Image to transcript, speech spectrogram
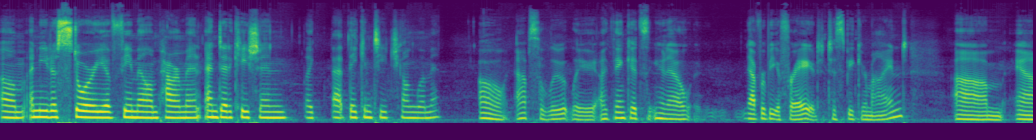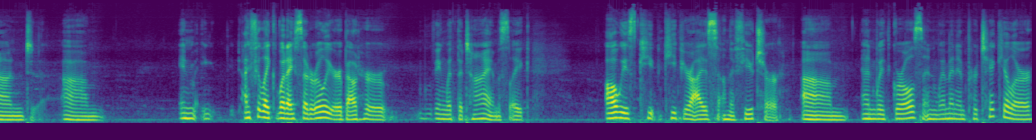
um, Anita's story of female empowerment and dedication, like, that they can teach young women? Oh, absolutely. I think it's, you know, never be afraid to speak your mind. Um, and um, in, I feel like what I said earlier about her moving with the times, like always keep, keep your eyes on the future. Um, and with girls and women in particular,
